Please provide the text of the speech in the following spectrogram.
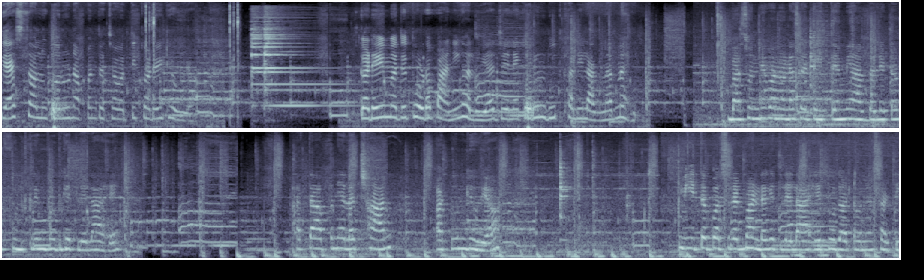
गॅस चालू करून आपण त्याच्यावरती कढई ठेवूया. कढईमध्ये थोडं पाणी घालूया जेणेकरून दूध खाली लागणार नाही. बासुंदी बनवण्यासाठी इथे मी अर्धा लिटर फुल क्रीम दूध घेतलेलं आहे. आता आपण याला छान आटून घेऊया. मी इथे बसरेट भांडं घेतलेलं आहे दूध आटवण्यासाठी.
